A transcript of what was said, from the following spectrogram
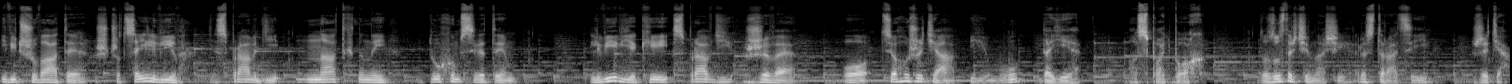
і відчувати, що цей Львів є справді натхнений Духом Святим, Львів, який справді живе, бо цього життя йому дає Господь Бог. До зустрічі в нашій ресторації життя.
